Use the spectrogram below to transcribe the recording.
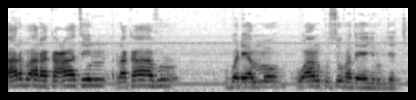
arba raka'aatiin rakaa afur godhe ammoo waan kusuufa ta'ee jiruuf jecha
